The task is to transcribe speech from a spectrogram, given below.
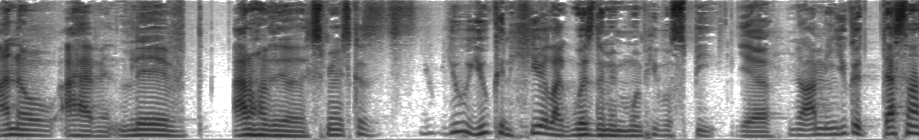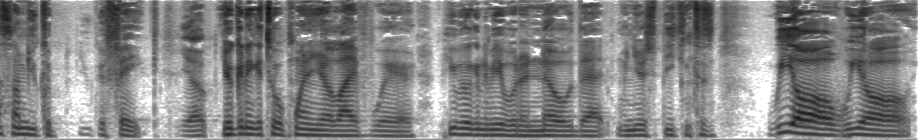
I know I haven't lived. I don't have the experience because you you can hear like wisdom in when people speak. yeah. You know, I mean, you could. That's not something you could you could fake Yep. you're gonna get to a point in your life where people are gonna be able to know that when you're speaking, because we all, we all,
